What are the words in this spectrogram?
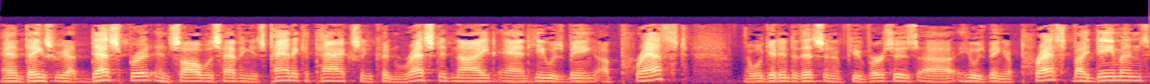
and things got desperate, and Saul was having his panic attacks and couldn't rest at night, and he was being oppressed. And we'll get into this in a few verses. Uh, he was being oppressed by demons.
